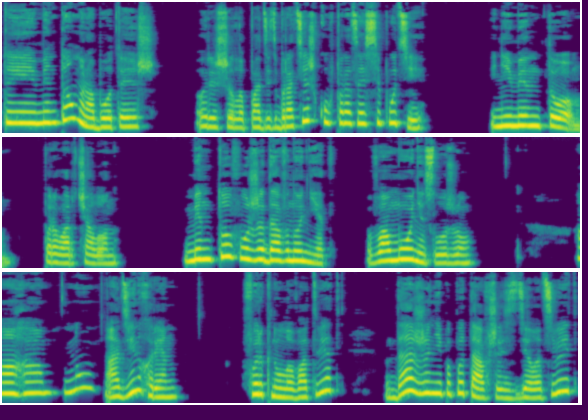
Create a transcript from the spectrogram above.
ты ментом работаешь? решила подеть братишку в процессе пути. Не ментом, проворчал он. Ментов уже давно нет. В ОМОНе служу. Ага, ну, один хрен. Фыркнула в ответ, даже не попытавшись сделать вид,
